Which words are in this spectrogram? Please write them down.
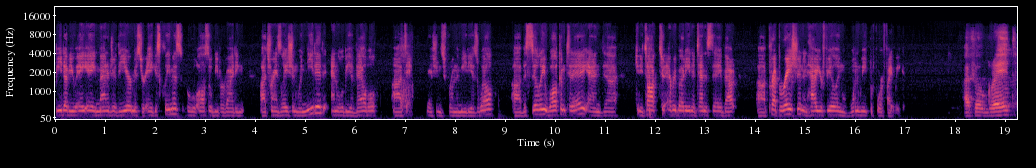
BWAA Manager of the Year, Mr. Egis Klimas, who will also be providing uh, translation when needed and will be available uh, to questions from the media as well. Uh, Vasily, welcome today, and uh, can you talk to everybody in attendance today about uh, preparation and how you're feeling one week before fight week? I feel great.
